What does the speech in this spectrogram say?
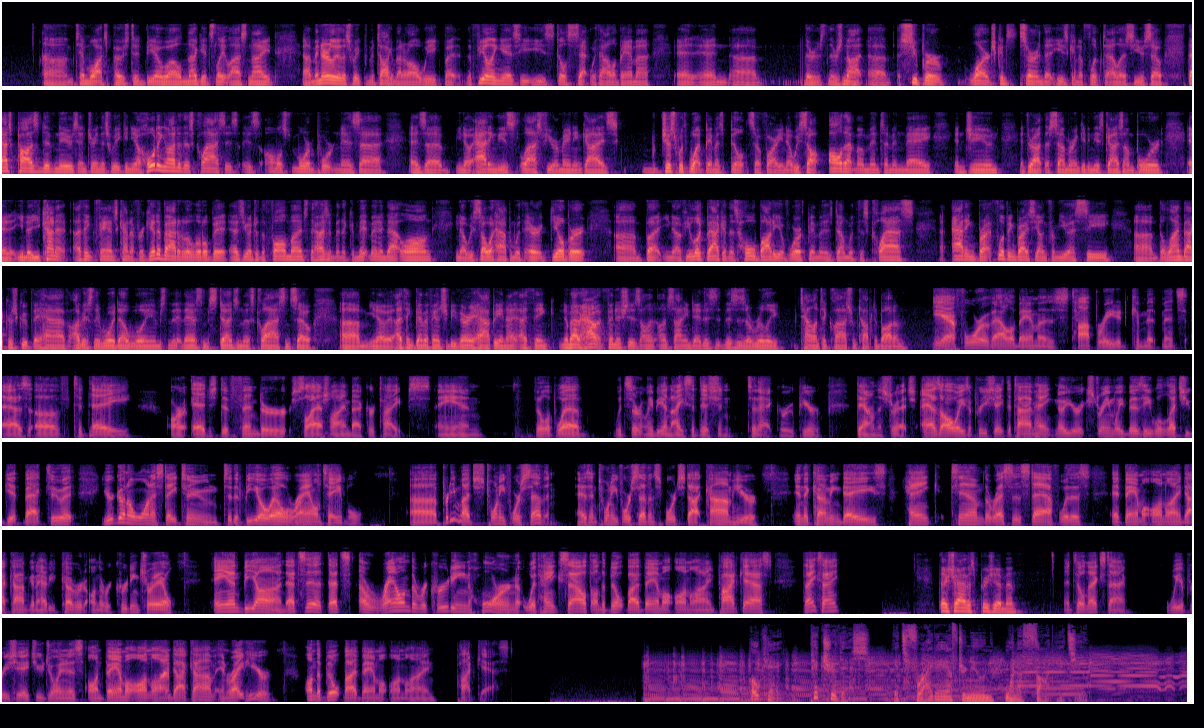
um, Tim Watts posted BOL Nuggets late last night, um, and earlier this week we've been talking about it all week. But the feeling is he, he's still set with Alabama, and, and um, there's there's not a super large concern that he's going to flip to LSU. So that's positive news entering this week. And you know, holding on to this class is is almost more important as uh as uh you know adding these last few remaining guys just with what Bama's built so far. You know, we saw all that momentum in May and June and throughout the summer and getting these guys on board. And, you know, you kind of, I think fans kind of forget about it a little bit as you enter the fall months. There hasn't been a commitment in that long. You know, we saw what happened with Arik Gilbert. Um, but, you know, if you look back at this whole body of work Bama has done with this class, adding flipping Bryce Young from USC, um, the linebackers group they have, obviously Roydell Williams, they, they, have some studs in this class, and so um, you know I think Bama fans should be very happy, and I, I, think no matter how it finishes on, on signing day, this is this is a really talented class from top to bottom. Yeah, four of Alabama's top-rated commitments as of today are edge defender slash linebacker types, and Philip Webb would certainly be a nice addition to that group here down the stretch. As always, appreciate the time, Hank. Know you're extremely busy. We'll let you get back to it. You're going to want to stay tuned to the BOL Roundtable uh, pretty much 24 7, as in 24 7sports.com here in the coming days. Hank, Tim, the rest of the staff with us at BamaOnline.com. Going to have you covered on the recruiting trail and beyond. That's it. That's around the recruiting horn with Hank South on the Built by Bama online podcast. Thanks, Hank. Thanks, Travis. Appreciate it, man. Until next time, we appreciate you joining us on BamaOnline.com and right here on the Built by Bama Online podcast. Okay, picture this. It's Friday afternoon when a thought hits you.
